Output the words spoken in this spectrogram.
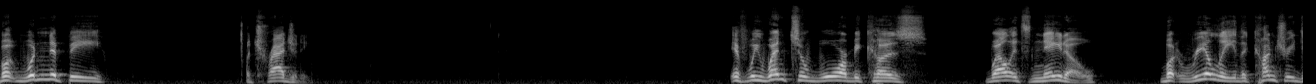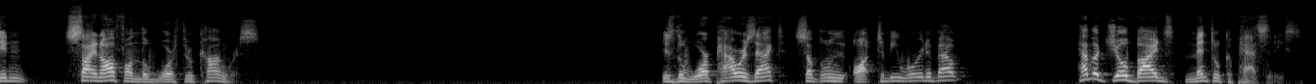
But wouldn't it be a tragedy. If we went to war because, well, it's NATO, but really the country didn't sign off on the war through Congress? Is the War Powers Act something we ought to be worried about? How about Joe Biden's mental capacities?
